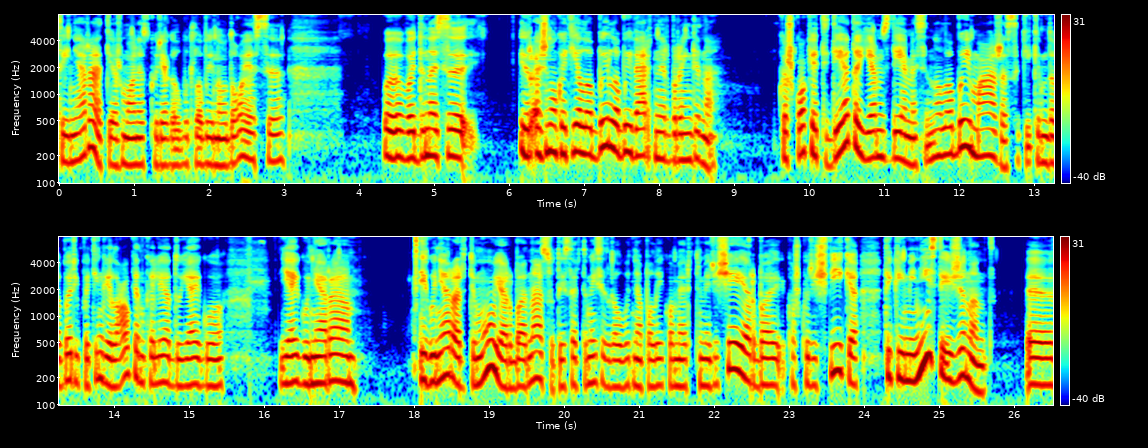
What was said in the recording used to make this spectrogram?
tai nėra tie žmonės, kurie galbūt labai naudojasi. E, vadinasi, ir aš žinau, kad jie labai labai vertina ir brangina kažkokią atidėtą jiems dėmesį, nu labai mažas, sakykime, dabar ypatingai laukiant kalėdų, jeigu, jeigu nėra jeigu nėra artimųjų arba, na, su tais artimaisiais galbūt nepalaikomi artimi ryšiai arba kažkur išvykę, tai kaiminystėje žinant, e,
